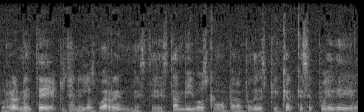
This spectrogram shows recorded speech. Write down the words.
pues realmente pues ya ni los Warren este, están vivos como para poder explicar qué se puede o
